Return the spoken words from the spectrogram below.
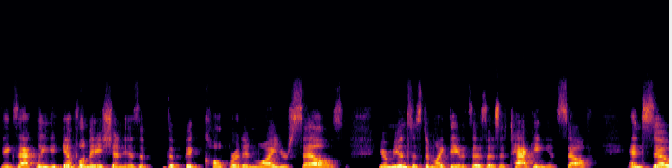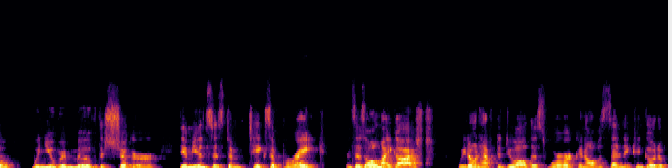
Exactly. Inflammation is a, the big culprit in why your cells, your immune system, like David says, is attacking itself. And so when you remove the sugar, the immune system takes a break and says, oh my gosh, we don't have to do all this work. And all of a sudden it can go to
